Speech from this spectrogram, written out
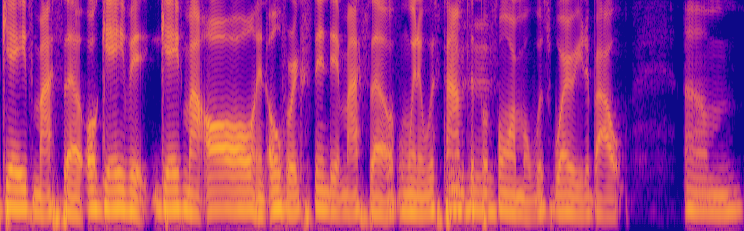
gave myself or gave it, gave my all, and overextended myself when it was time to perform, or was worried about um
